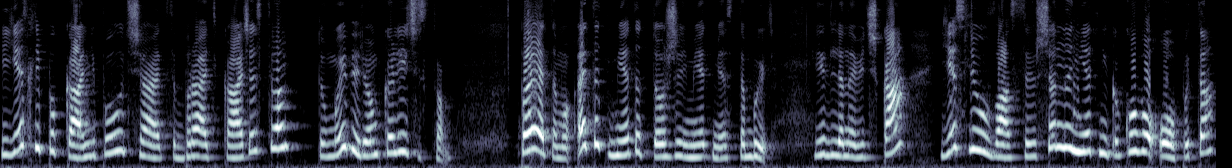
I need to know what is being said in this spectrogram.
И если пока не получается брать качество, то мы берем количеством. Поэтому этот метод тоже имеет место быть. И для новичка, если у вас совершенно нет никакого опыта,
